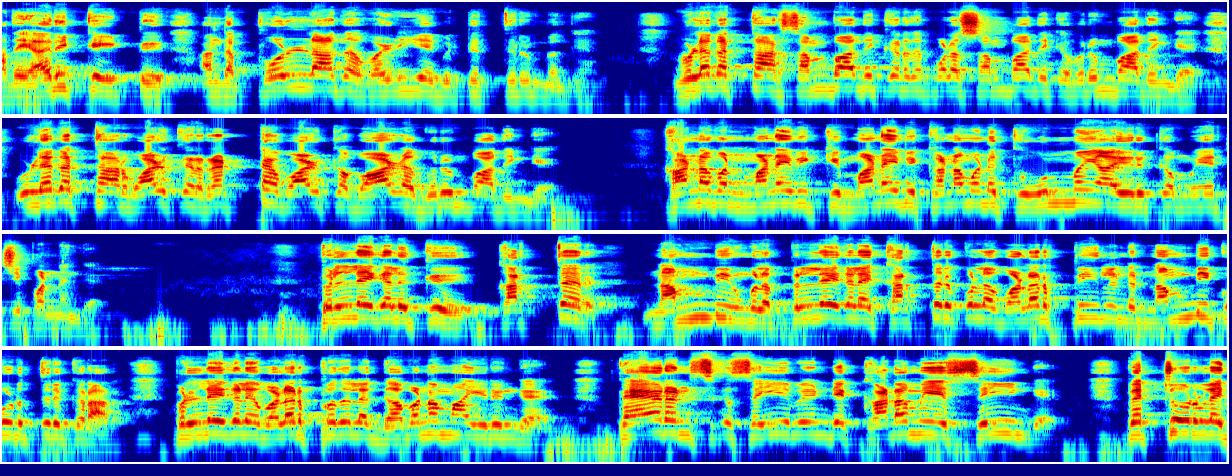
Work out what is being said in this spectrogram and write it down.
அதை அறிக்கையிட்டு அந்த பொல்லாத வழியை விட்டு திரும்புங்க. உலகத்தார் சம்பாதிக்கிறத போல சம்பாதிக்க விரும்பாதீங்க. உலகத்தார் வாழ்க்கிற ரெட்ட வாழ்க்கை வாழ விரும்பாதீங்க. கணவன் மனைவிக்கு மனைவி கணவனுக்கு உண்மையா இருக்க முயற்சி பண்ணுங்க. பிள்ளைகளுக்கு கர்த்தர் நம்பி உங்களை பிள்ளைகளை கர்த்தருக்குள்ள வளர்ப்பீர்கள் என்று நம்பி கொடுத்திருக்கிறார். பிள்ளைகளை வளர்ப்பதில் கவனமா இருங்க. பேரண்ட்ஸுக்கு செய்ய வேண்டிய கடமையை செய்யுங்க. பெற்றோர்களை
